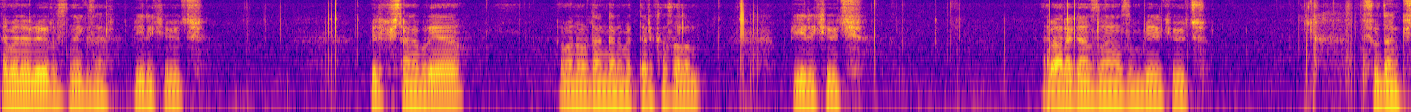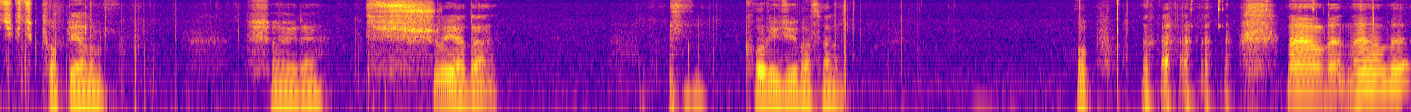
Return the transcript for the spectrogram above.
Hemen ölüyoruz. Ne güzel. 1 2 3. 1 2 3 tane buraya. Hemen oradan ganimetleri kasalım. 1 2 3. Bir ara gaz lazım. 1 2 3. Şuradan küçük küçük toplayalım. Şöyle. Şuraya da koruyucuyu basalım. Hop. ne oldu? Ne oldu?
